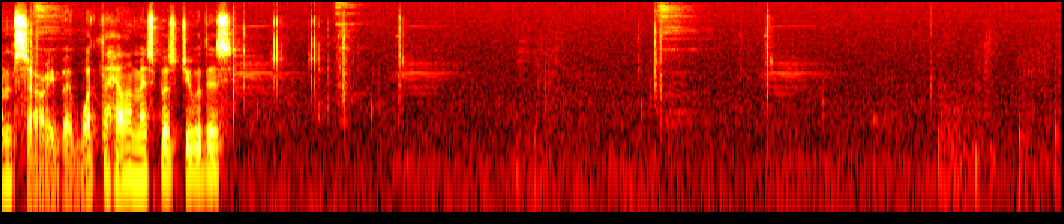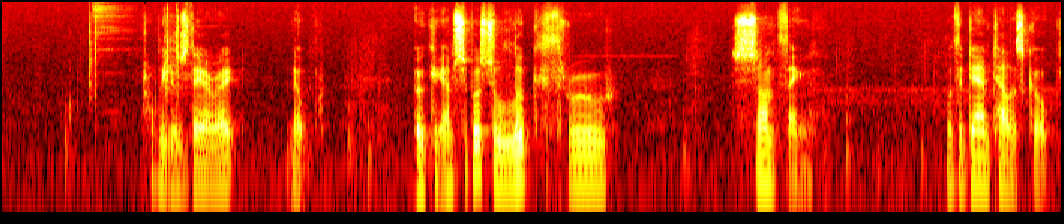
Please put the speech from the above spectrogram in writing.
I'm sorry, but what the hell am I supposed to do with this? Probably goes there, right? Nope. Okay, I'm supposed to look through something with a damn telescope.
